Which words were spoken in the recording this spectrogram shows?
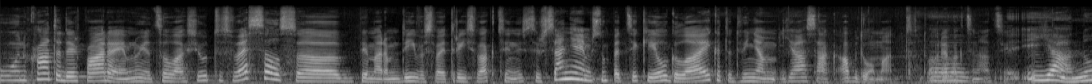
Un kā tad ir pārējiem? Nu, ja cilvēks jūtas vesels, piemēram, divas vai trīs vakcīnas ir saņēmis, nu, pēc cik ilga laika viņam jāsāk apdomāt to revakcināciju? Uh, jā, nu,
